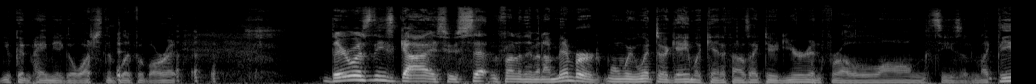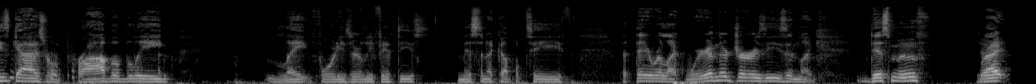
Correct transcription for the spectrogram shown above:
you couldn't pay me to go watch them play football, right? there was these guys who sat in front of them, and I remember when we went to a game with Kenneth, I was like, "Dude, you're in for a long season." Like these guys were probably late 40s, early 50s, missing a couple teeth, but they were like wearing their jerseys and like this move, right?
